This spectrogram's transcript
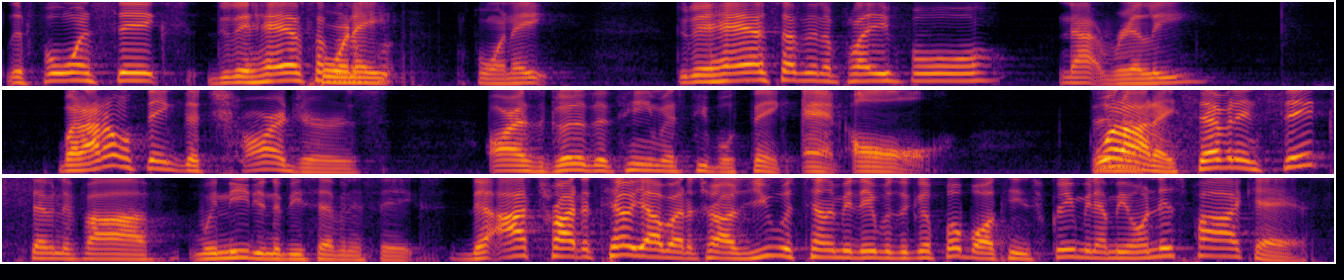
they're four and six. Do they have something? Four and eight. pl- Four and eight. Do they have something to play for? Not really. But I don't think the Chargers are as good as a team as people think at all. What are they? Seven and six. Seven and five. We need them to be seven and six. I tried to tell y'all about the Chargers. You was telling me they was a good football team, screaming at me on this podcast.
